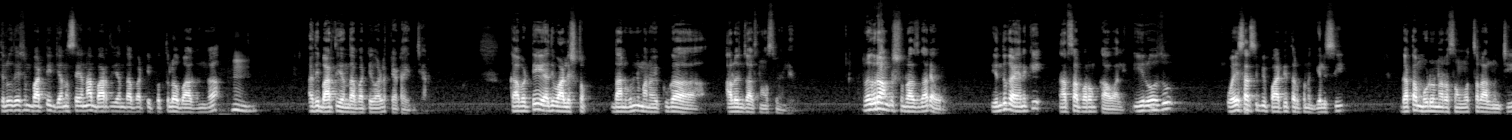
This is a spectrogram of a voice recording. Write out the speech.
తెలుగుదేశం పార్టీ జనసేన భారతీయ జనతా పార్టీ పొత్తులో భాగంగా అది భారతీయ జనతా పార్టీ వాళ్ళు కేటాయించారు. కాబట్టి అది వాళ్ళ ఇష్టం. దాని గురించి మనం ఎక్కువగా ఆలోచించాల్సిన అవసరం లేదు. రఘురామకృష్ణరాజు గారు ఎవరు? ఎందుకు ఆయనకి నర్సాపురం కావాలి? ఈరోజు వైఎస్ఆర్సీపీ పార్టీ తరఫున గెలిచి గత మూడున్నర సంవత్సరాల నుంచి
